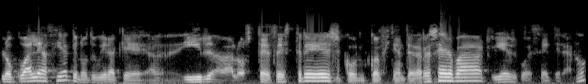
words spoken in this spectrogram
lo cual le hacía que no tuviera que ir a los test de estrés, con coeficiente de reserva, riesgo, etcétera, ¿no?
